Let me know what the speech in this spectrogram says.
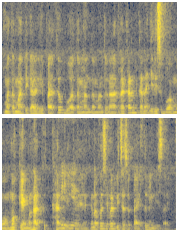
matematika dan IPA itu buat teman-teman tunanetra kan karena jadi sebuah momok yang menakutkan gitu Iya. ya. Kenapa Siva bisa suka itu dan bisa itu?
